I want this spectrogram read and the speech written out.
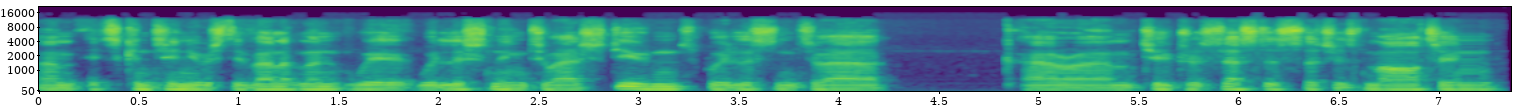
Um, it's continuous development. We're, we're listening to our students. We're listening to our, our um, tutor assessors, such as Martin.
